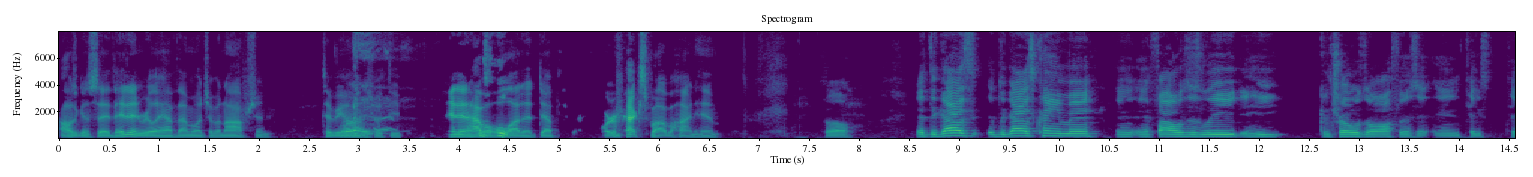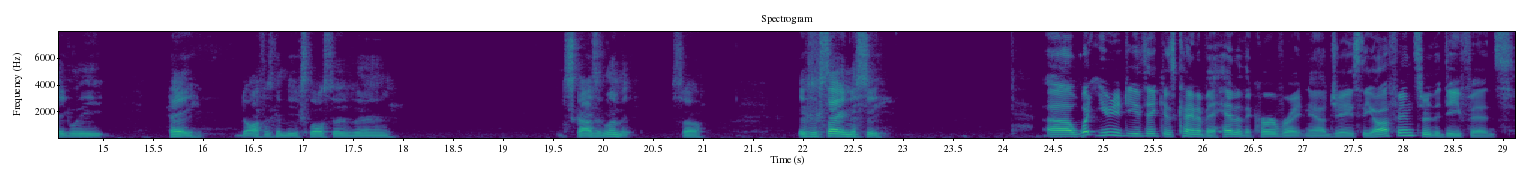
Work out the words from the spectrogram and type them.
I was going to say they didn't really have that much of an option. To be right. honest with you, they didn't have a whole lot of depth quarterback spot behind him. They didn't have a whole lot of depth quarterback spot behind him. So, if the guys if the guys came in and, and follows his lead and he controls the offense and, and takes take lead, hey, the offense can be explosive and the sky's the limit. So, it's exciting to see. Uh, what unit do you think is kind of ahead of the curve right now, Jace? The offense or the defense?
